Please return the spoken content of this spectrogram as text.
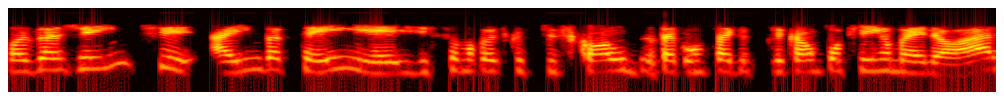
Mas a gente ainda tem, e isso é uma coisa que os psicólogos até conseguem explicar um pouquinho melhor,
